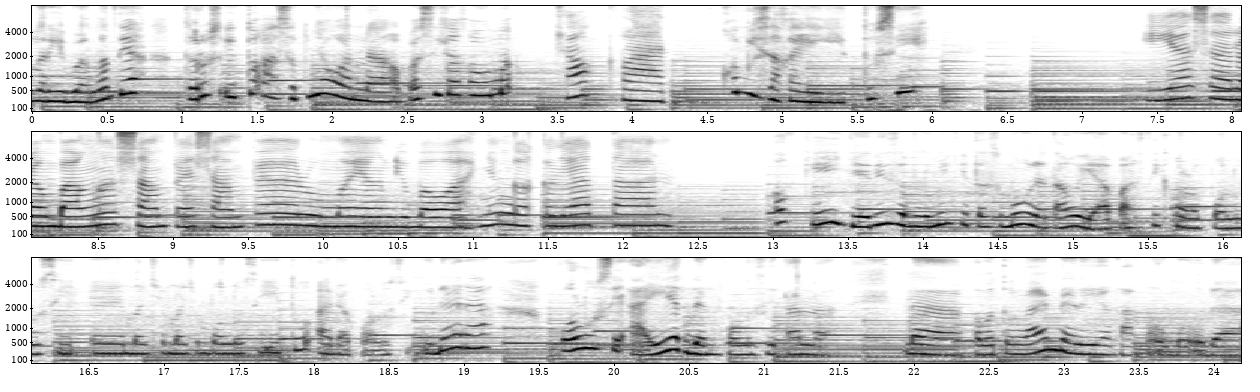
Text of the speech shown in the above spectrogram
Ngeri banget ya. Terus itu asapnya warna apa sih kakak Uma? Coklat. Kok bisa kayak gitu sih? Iya serem banget sampai-sampai rumah yang di bawahnya nggak kelihatan. Oke, jadi sebelumnya kita semua udah tahu ya pasti kalau polusi eh macam-macam polusi itu ada polusi udara, polusi air dan polusi tanah. Nah, kebetulan dari yang Kakak Uma udah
